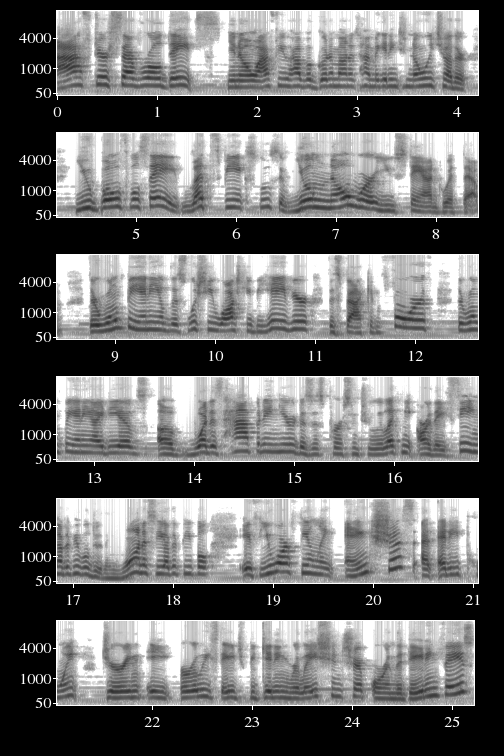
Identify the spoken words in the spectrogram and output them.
after several dates. You know, after you have a good amount of time of getting to know each other, You both will say, let's be exclusive. You'll know where you stand with them. There won't be any of this wishy washy behavior, this back and forth. There won't be any ideas of what is happening here. Does this person truly like me? Are they seeing other people? Do they want to see other people? If you are feeling anxious at any point during a early stage beginning relationship or in the dating phase,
